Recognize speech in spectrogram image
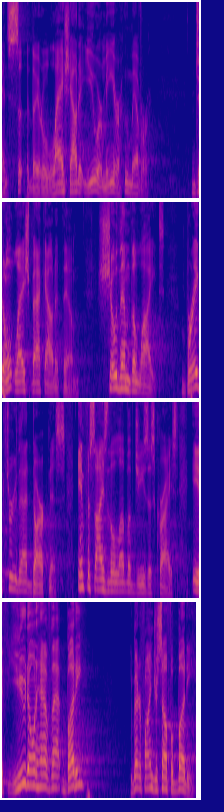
and so they'll lash out at you or me or whomever. Don't lash back out at them. Show them the light. Break through that darkness. Emphasize the love of Jesus Christ. If you don't have that buddy, you better find yourself a buddy.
